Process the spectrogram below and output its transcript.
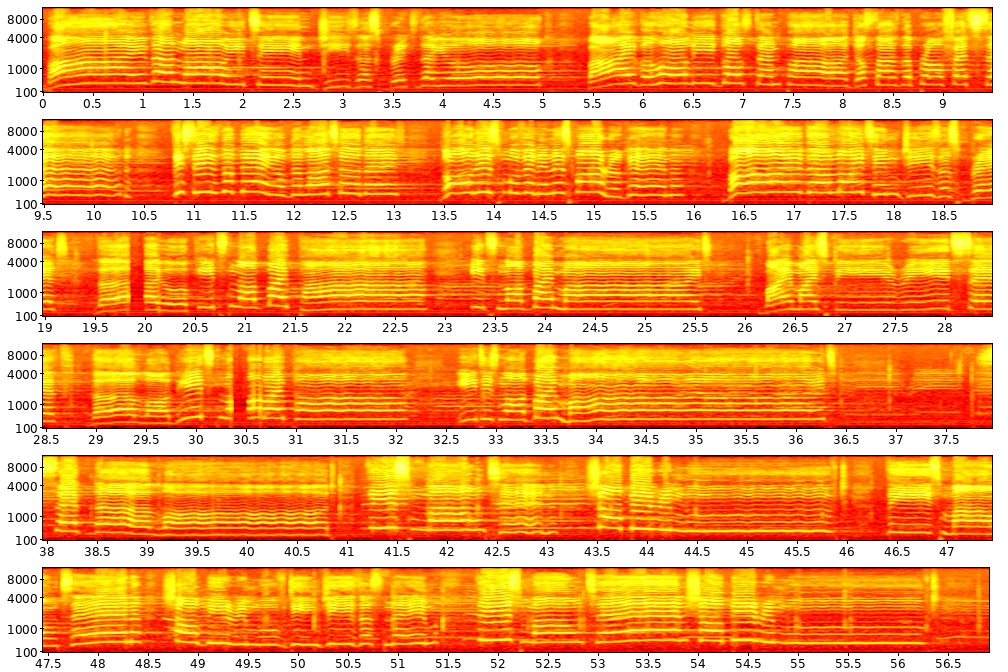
By the anointing, Jesus breaks the yoke. By the Holy Ghost and power, just as the prophet said. This is the day of the latter days. God is moving in his power again. By the anointing, Jesus breaks the yoke. It's not by power, it's not by might. By my spirit, saith the Lord. It's not by power, it is not by might. Said the Lord, this mountain shall be removed. This mountain shall be removed in Jesus' name. This mountain shall be removed.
